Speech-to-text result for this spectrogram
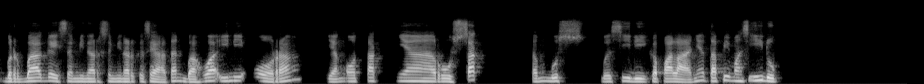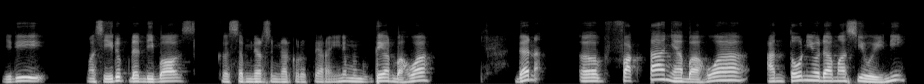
berbagai seminar-seminar kesehatan bahwa ini orang yang otaknya rusak, tembus besi di kepalanya tapi masih hidup. Jadi masih hidup dan dibawa ke seminar-seminar kedokteran. Ini membuktikan bahwa dan e, faktanya bahwa Antonio Damasio ini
